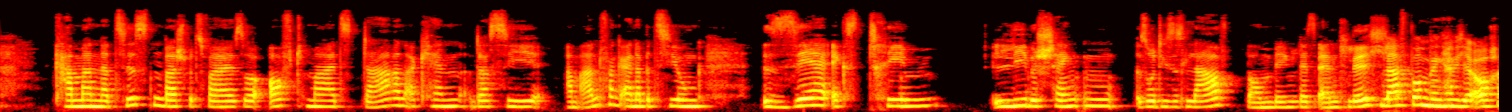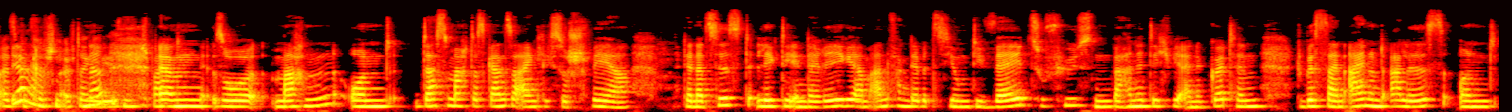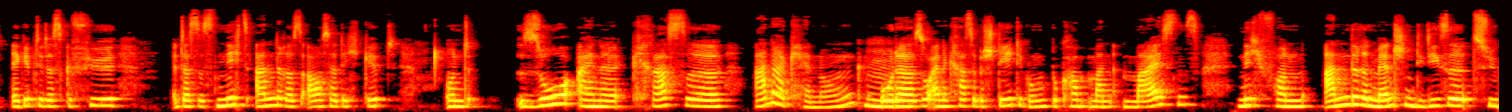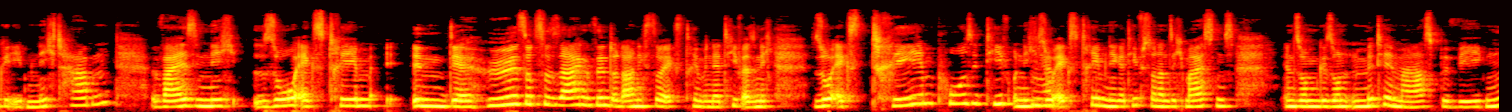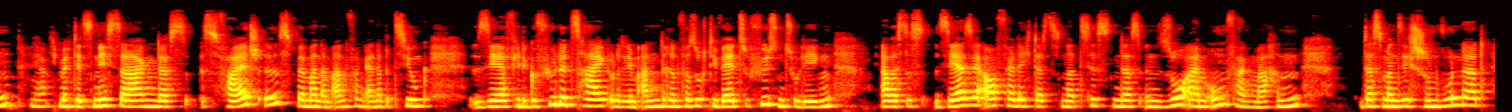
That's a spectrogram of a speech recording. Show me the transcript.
kann man Narzissten beispielsweise oftmals daran erkennen, dass sie am Anfang einer Beziehung sehr extrem Liebe schenken, so dieses Love-Bombing letztendlich. Love-Bombing habe ich ja auch als ja, Begriff schon öfter ne? gelesen. Ähm, so machen und das macht das Ganze eigentlich so schwer. Der Narzisst legt dir in der Regel am Anfang der Beziehung die Welt zu Füßen, behandelt dich wie eine Göttin, du bist sein Ein und alles und er gibt dir das Gefühl, dass es nichts anderes außer dich gibt und so eine krasse Anerkennung Hm. oder so eine krasse Bestätigung bekommt man meistens nicht von anderen Menschen, die diese Züge eben nicht haben, weil sie nicht so extrem in der Höhe sozusagen sind und auch nicht so extrem in der Tiefe, also nicht so extrem positiv und nicht Ja. so extrem negativ, sondern sich meistens in so einem gesunden Mittelmaß bewegen. Ja. Ich möchte jetzt nicht sagen, dass es falsch ist, wenn man am Anfang einer Beziehung sehr viele Gefühle zeigt oder dem anderen versucht, die Welt zu Füßen zu legen. Aber es ist sehr, sehr auffällig, dass Narzissten das in so einem Umfang machen, dass man sich schon wundert,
